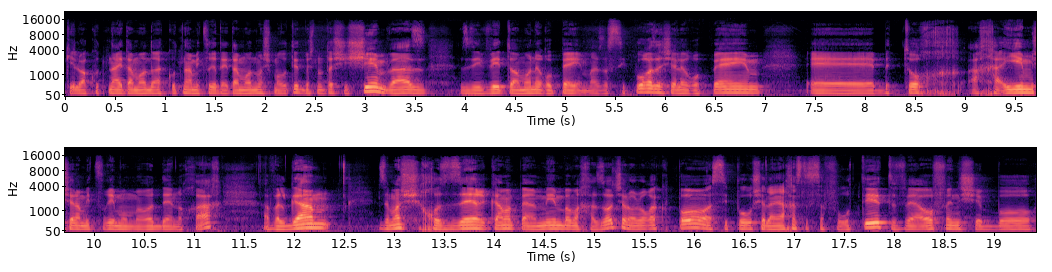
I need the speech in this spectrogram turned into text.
כאילו הכותנה הייתה מאוד, הכותנה המצרית הייתה מאוד משמעותית בשנות ה-60, ואז זה הביא איתו המון אירופאים. אז הסיפור הזה של אירופאים אה, בתוך החיים של המצרים הוא מאוד אה, נוכח, אבל גם זה משהו שחוזר כמה פעמים במחזות שלו, לא רק פה, הסיפור של היחס לספרותית והאופן שבו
